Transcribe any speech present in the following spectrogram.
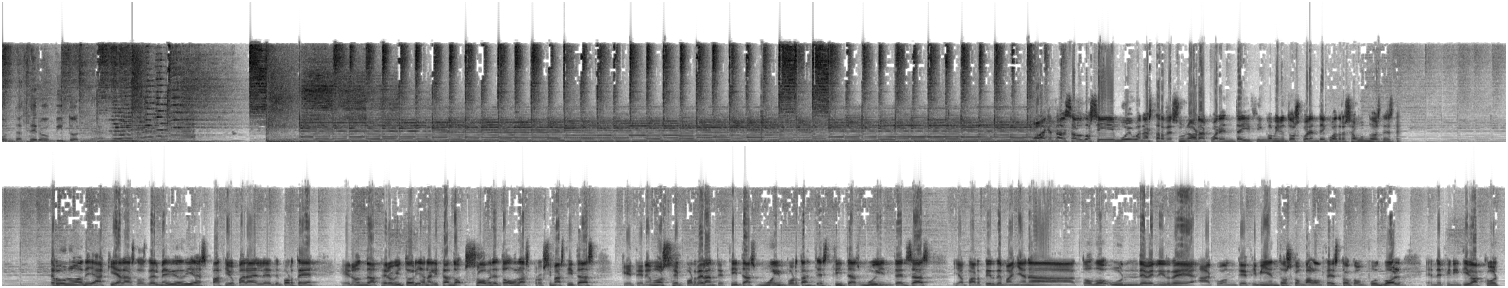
Onda Cero Vitoria. Hola, ¿qué tal? Saludos y muy buenas tardes. Una hora 45 minutos 44 segundos desde de aquí a las 2 del mediodía, espacio para el deporte en Onda Cero Vitoria, analizando sobre todo las próximas citas que tenemos eh, por delante. Citas muy importantes, citas muy intensas y a partir de mañana todo un devenir de acontecimientos con baloncesto, con fútbol, en definitiva con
